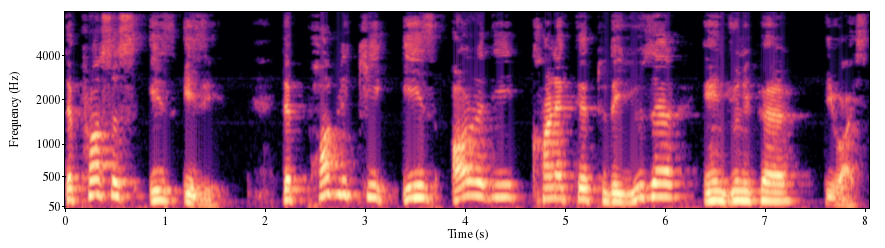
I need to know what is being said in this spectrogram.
The process is easy. The public key is already connected to the user in Juniper device.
